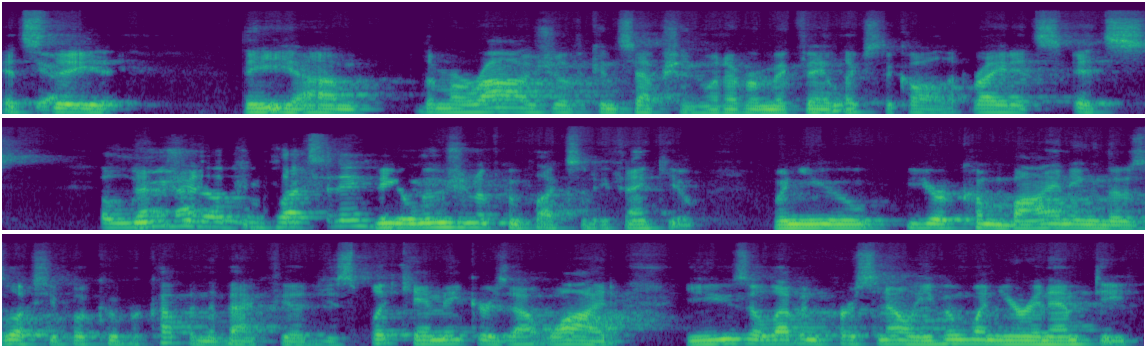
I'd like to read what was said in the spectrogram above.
It's Yeah. the the um, the mirage of conception, whatever McVay likes to call it. Right? It's it's illusion of complexity. the illusion of complexity. Thank you. When you you're combining those looks, you put Cooper Kupp in the backfield, you split Cam Akers out wide, you use 11 personnel even when you're in empty,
